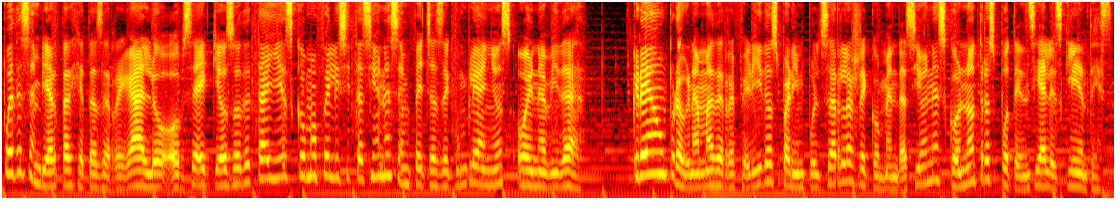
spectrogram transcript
Puedes enviar tarjetas de regalo, obsequios o detalles como felicitaciones en fechas de cumpleaños o en Navidad. Crea un programa de referidos para impulsar las recomendaciones con otros potenciales clientes.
